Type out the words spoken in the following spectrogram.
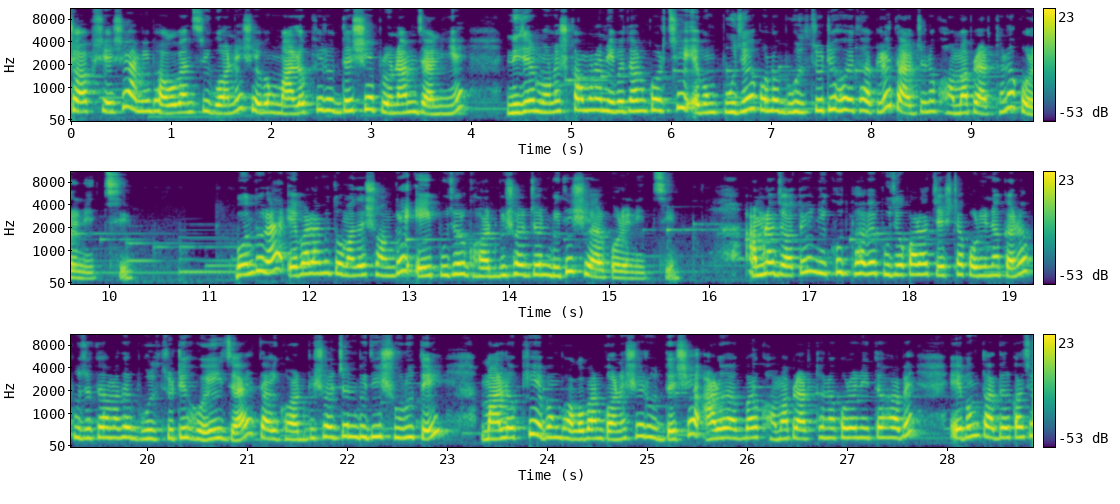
সব শেষে আমি ভগবান শ্রী গণেশ এবং মা লক্ষ্মীর উদ্দেশ্যে প্রণাম জানিয়ে নিজের মনস্কামনা নিবেদন করছি এবং পুজোয় কোনো ভুল ত্রুটি হয়ে থাকলে তার জন্য ক্ষমা প্রার্থনা করে নিচ্ছি। বন্ধুরা, এবার আমি তোমাদের সঙ্গে এই পুজোর ঘট বিসর্জন বিধি শেয়ার করে নিচ্ছি। আমরা যতই নিখুঁতভাবে পুজো করার চেষ্টা করি না কেন, পুজোতে আমাদের ভুল ত্রুটি হয়েই যায়। তাই ঘট বিসর্জন বিধি শুরুতেই মা লক্ষ্মী এবং ভগবান গণেশের উদ্দেশ্যে আরও একবার ক্ষমা প্রার্থনা করে নিতে হবে এবং তাদের কাছে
